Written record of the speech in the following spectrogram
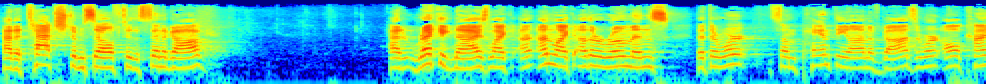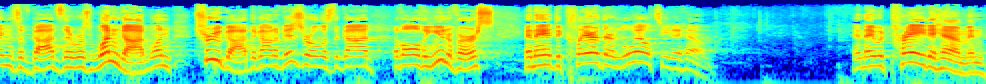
had attached himself to the synagogue, had recognized, like, unlike other Romans, that there weren't some pantheon of gods. There weren't all kinds of gods. There was one God, one true God. The God of Israel was the God of all the universe, and they had declared their loyalty to him and they would pray to him and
